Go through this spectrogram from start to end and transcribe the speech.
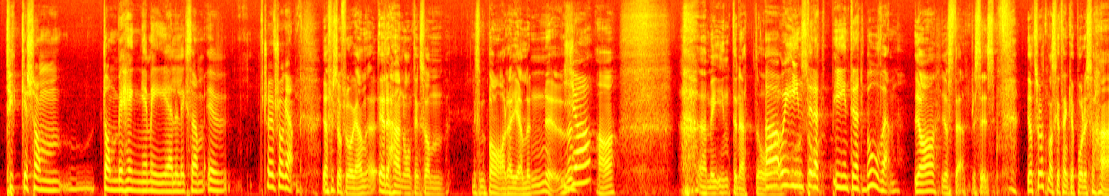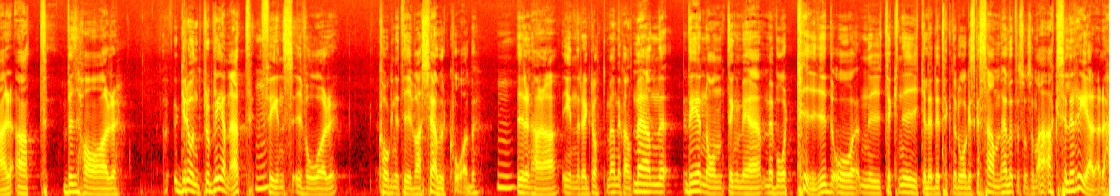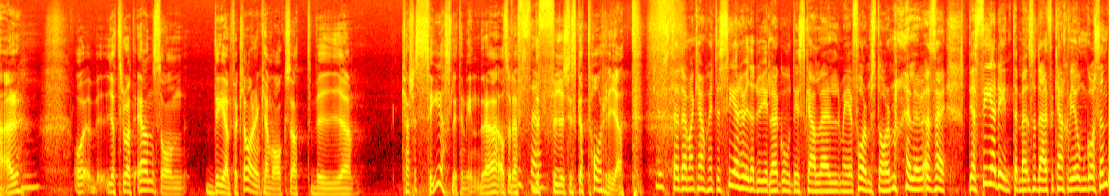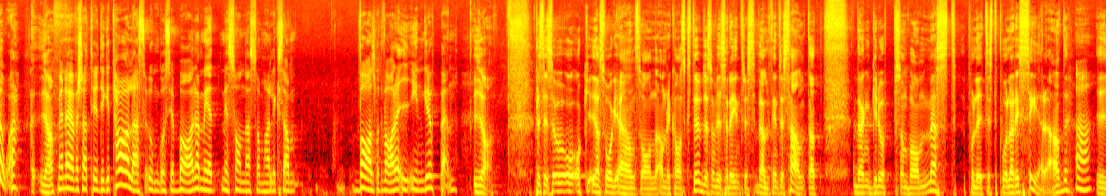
tycker som de vi hänger med? Eller liksom, eh, förstår du frågan? Jag förstår frågan. Är det här någonting som liksom bara gäller nu? Ja. ja. Med internet och, Ja, och i så. internet, i internetboven. Ja, just det. Precis. Jag tror att man ska tänka på det så här att vi har... Grundproblemet finns i vår kognitiva källkod. i den här inre grottmänniskan. Men det är någonting med, med vår tid och ny teknik eller det teknologiska samhället och så som accelererar det här. Och jag tror att en sån delförklaring kan vara också att vi kanske ses lite mindre. Alltså det, det. det fysiska torget. Just det, där man kanske inte ser huruvida du gillar godisskalle eller mer formstorm. Eller, alltså, jag ser det inte, men, så därför kanske vi umgås ändå. Ja. Men översatt till det digitala så umgås jag bara med, med sådana som har liksom valt att vara i ingruppen. Ja, precis. Och, och- jag såg en sån amerikansk studie som visade intress- väldigt intressant att den grupp som var mest politiskt polariserad Ja. i,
